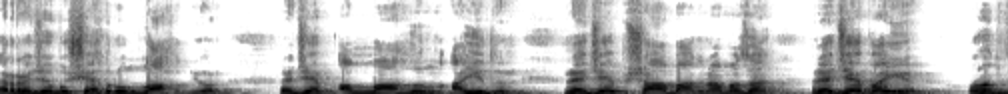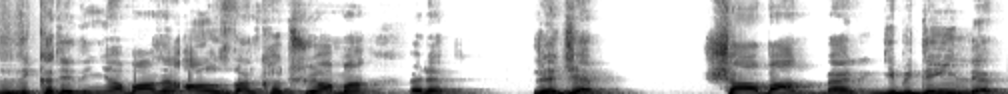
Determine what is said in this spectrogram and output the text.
Er-Recebu Şehrullah diyor. Recep Allah'ın ayıdır. Recep, Şaban, Ramazan. Recep ayı. Ona da dikkat edin ya. Bazen ağızdan kaçıyor ama böyle Recep, Şaban ben gibi değil de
